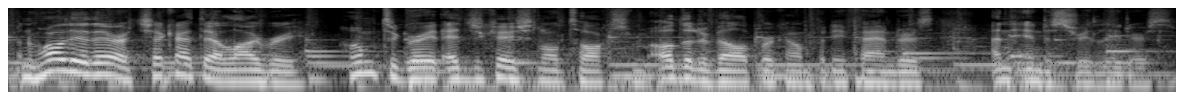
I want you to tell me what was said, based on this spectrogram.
And while you're there, check out their library, home to great educational talks from other developer company founders and industry leaders.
